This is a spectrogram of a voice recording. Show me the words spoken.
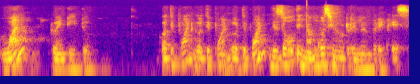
122 got the point? Got the point? Got the point? These are all the numbers you know to remember it guys.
